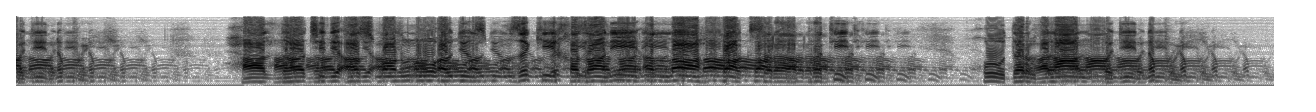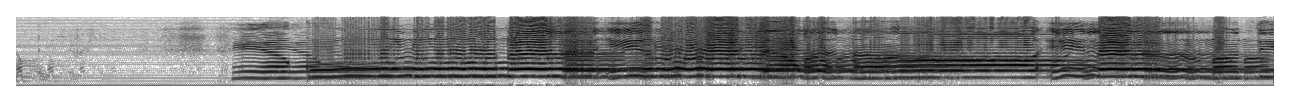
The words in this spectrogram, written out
پدې نه پوي حال دا چې د آسمانونو او د مځکې خزانه الله پاک سره پرتی۔ خو در غلان پدې نه پوي يقولون رجعنا إلى المدينة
